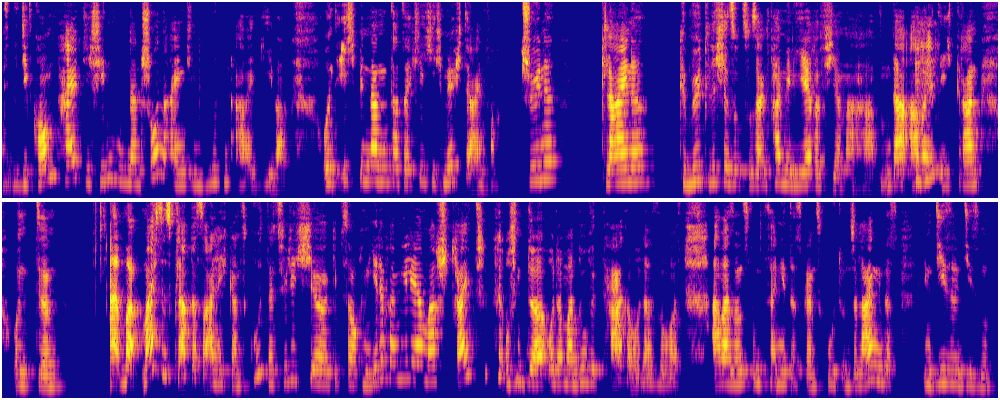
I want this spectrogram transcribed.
die kommen halt, die finden dann schon eigentlich einen guten Arbeitgeber. Und ich bin dann tatsächlich, ich möchte einfach schöne, kleine, gemütliche, sozusagen familiäre Firma haben. Da arbeite mhm. ich dran und ähm, aber meistens klappt das eigentlich ganz gut. Natürlich äh, gibt es auch in jeder Familie mal Streit und, äh, oder mal doofe Tage oder sowas. Aber sonst funktioniert das ganz gut. Und solange das in diese, diesen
